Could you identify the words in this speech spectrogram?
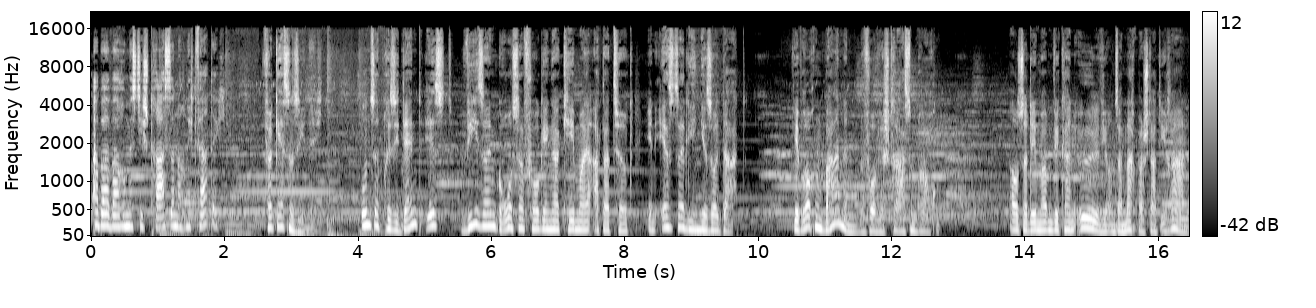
Aber warum ist die Straße noch nicht fertig? Vergessen Sie nicht, unser Präsident ist, wie sein großer Vorgänger Kemal Atatürk, in erster Linie Soldat. Wir brauchen Bahnen, bevor wir Straßen brauchen. Außerdem haben wir kein Öl wie unser Nachbarstaat Iran.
